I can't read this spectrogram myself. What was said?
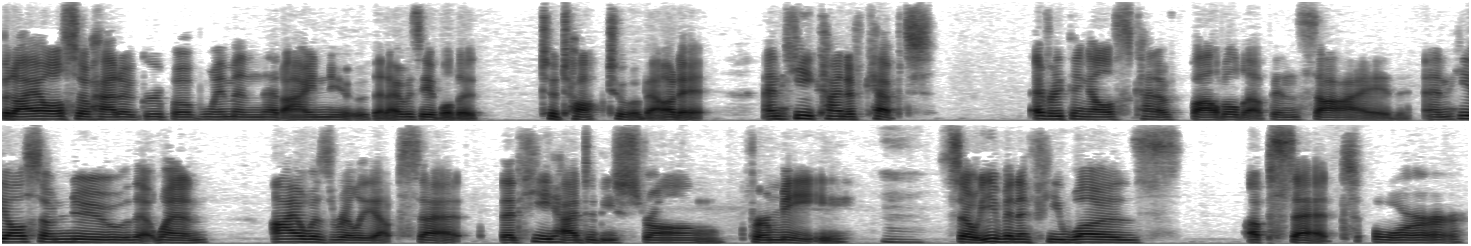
But I also had a group of women that I knew that I was able to to talk to about it. And he kind of kept everything else kind of bottled up inside. And he also knew that when I was really upset, that he had to be strong for me. Mm. So even if he was upset or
